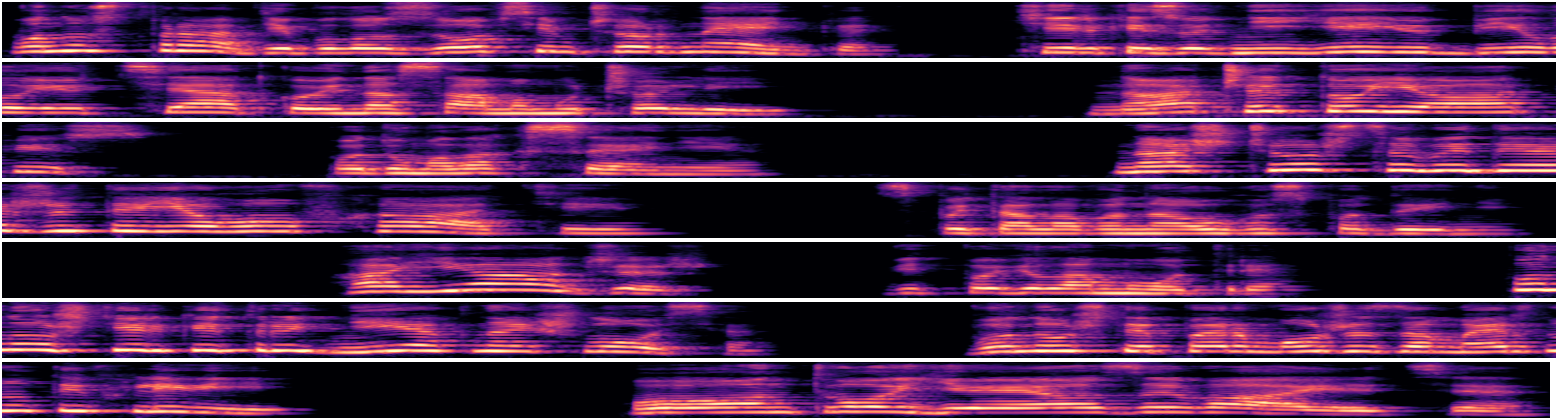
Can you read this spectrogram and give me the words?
Воно справді було зовсім чорненьке, тільки з однією білою цяткою на самому чолі. Наче то япіс, подумала Ксенія. На що ж це ви держите його в хаті? спитала вона у господині. А як же ж? відповіла Мотря. Воно ж тільки три дні як найшлося. Воно ж тепер може замерзнути в хліві. Он твоє озивається.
